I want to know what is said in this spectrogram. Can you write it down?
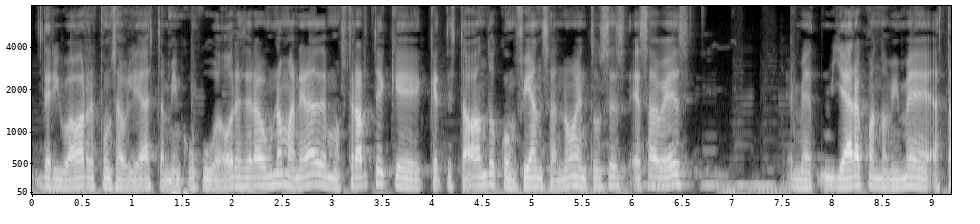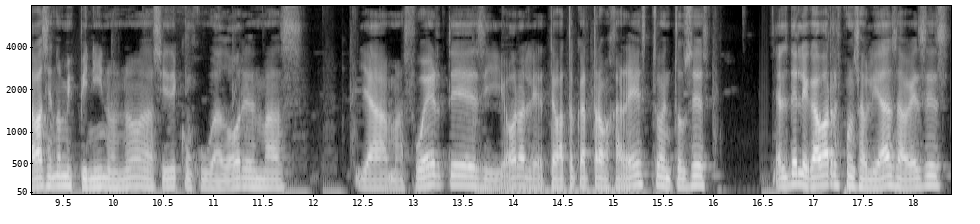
derivaba responsabilidades también con jugadores. Era una manera de demostrarte que, te estaba dando confianza, ¿no? Entonces, esa vez ya era cuando a mí me estaba haciendo mis pininos, ¿no? Así de con jugadores más, ya más fuertes y órale, te va a tocar trabajar esto. Entonces, él delegaba responsabilidades a veces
